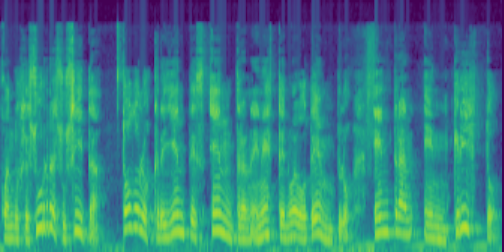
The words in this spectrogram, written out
Cuando Jesús resucita, todos los creyentes entran en este nuevo templo, entran en Cristo,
